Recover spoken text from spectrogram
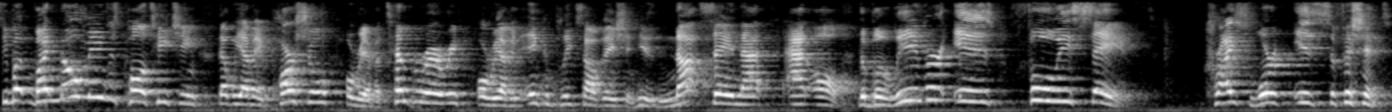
See, but by no means is Paul teaching that we have a partial or we have a temporary or we have an incomplete salvation. He is not saying that at all. The believer is fully saved. Christ's work is sufficient.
